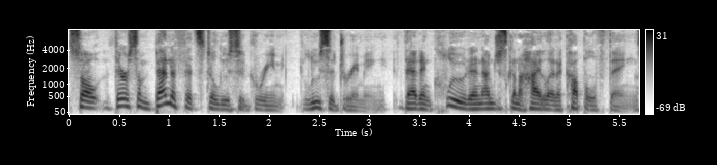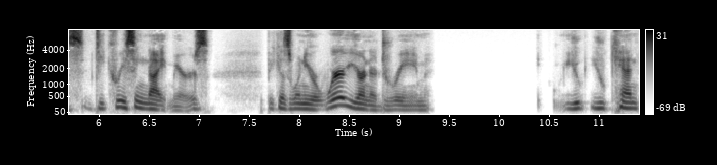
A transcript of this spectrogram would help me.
so there are some benefits to lucid dreaming, lucid dreaming that include, and I'm just going to highlight a couple of things: decreasing nightmares, because when you're aware you're in a dream, you you can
